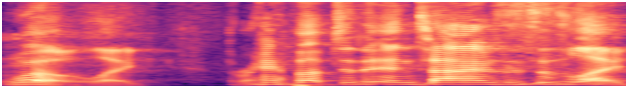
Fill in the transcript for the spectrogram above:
mm. whoa, like ramp up to the end times. This is like,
